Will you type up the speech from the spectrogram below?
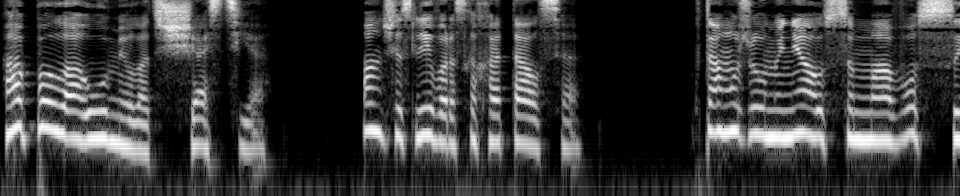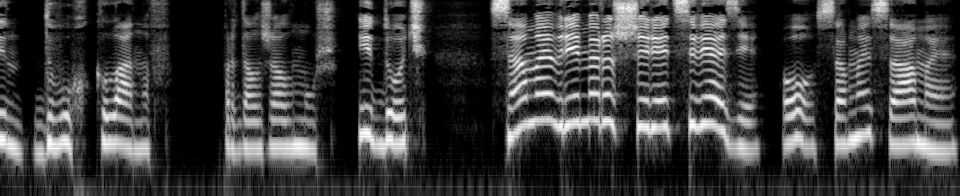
Ополоумел от счастья. Он счастливо расхохотался. «К тому же у меня у самого сын двух кланов», — продолжал муж, — «и дочь, Самое время расширять связи. О, самое-самое.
